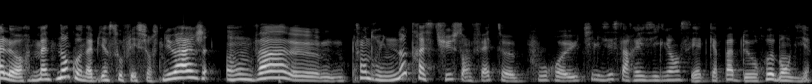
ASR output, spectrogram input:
Alors, maintenant qu'on a bien soufflé sur ce nuage, on va euh, prendre une autre astuce en fait euh, pour euh, utiliser sa résilience et être capable de rebondir.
